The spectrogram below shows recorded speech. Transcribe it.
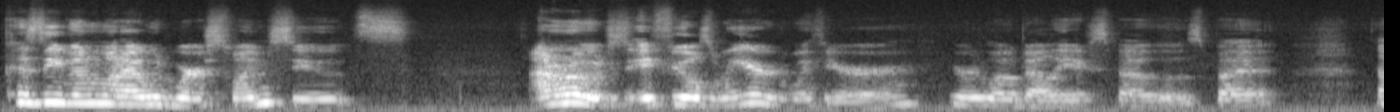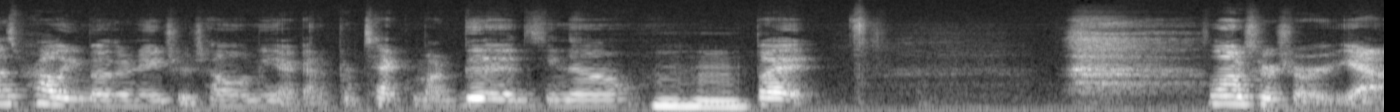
Because even when I would wear swimsuits, I don't know, it, just, it feels weird with your your low belly exposed. But that's probably Mother Nature telling me I gotta protect my goods, you know. hmm But long story short, yeah,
